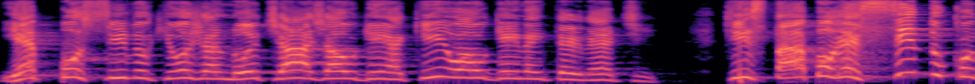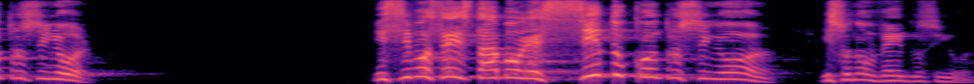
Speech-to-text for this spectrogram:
E é possível que hoje à noite haja alguém aqui ou alguém na internet que está aborrecido contra o Senhor. E se você está aborrecido contra o Senhor, isso não vem do Senhor.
